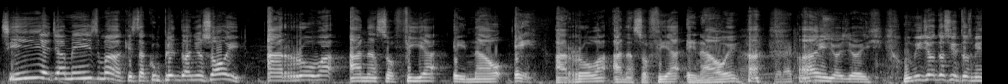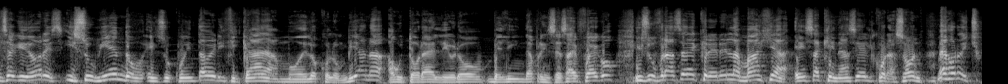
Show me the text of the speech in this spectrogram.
Sí, ella misma, que está cumpliendo años hoy. Arroba Ana Sofía Enao E arroba Ana Sofía Enaoe. Ay, ay, ay. Un millón doscientos mil seguidores y subiendo en su cuenta verificada, modelo colombiana, autora del libro Belinda, Princesa de Fuego, y su frase de creer en la magia, esa que nace del corazón. Mejor dicho,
